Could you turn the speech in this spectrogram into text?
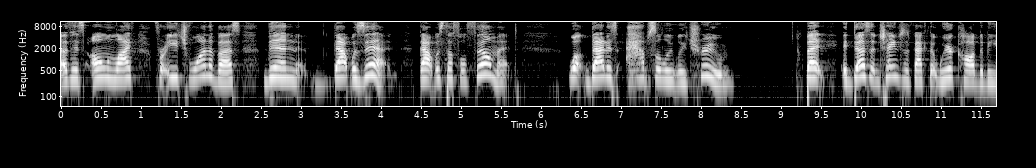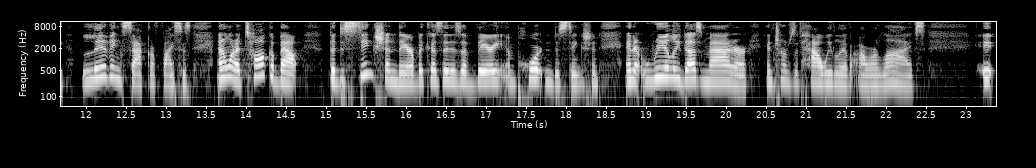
of his own life for each one of us, then that was it. That was the fulfillment. Well, that is absolutely true. But it doesn't change the fact that we're called to be living sacrifices. And I want to talk about the distinction there because it is a very important distinction and it really does matter in terms of how we live our lives. It,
